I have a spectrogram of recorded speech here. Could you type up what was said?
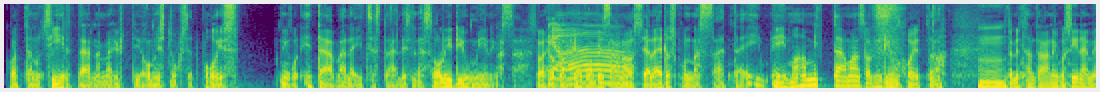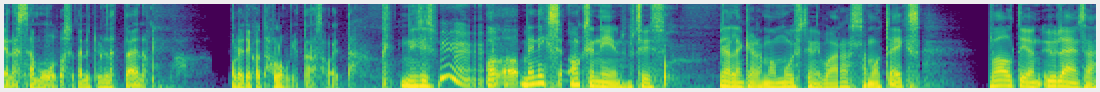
koittanut siirtää nämä yhtiöomistukset pois niin kuin etäämälle itsestään, eli sille Solidiumiin, jossa se on helpompi sanoa siellä eduskunnassa, että ei, ei maahan mitään, vaan Solidium hoitaa. Hmm. Mutta nythän tämä on niin kuin siinä mielessä muutos, että nyt yllättäen poliitikot haluakin taas hoitaa. Niin siis, hmm. meniks, onko se niin, siis jälleen kerran mä muistini varassa, mutta eikö valtion yleensä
